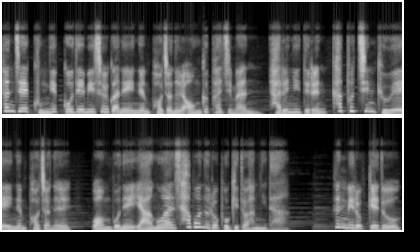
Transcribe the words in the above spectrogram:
현재 국립고대미술관에 있는 버전을 언급하지만 다른 이들은 카푸친 교회에 있는 버전을 원본의 양호한 사본으로 보기도 합니다. 흥미롭게도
